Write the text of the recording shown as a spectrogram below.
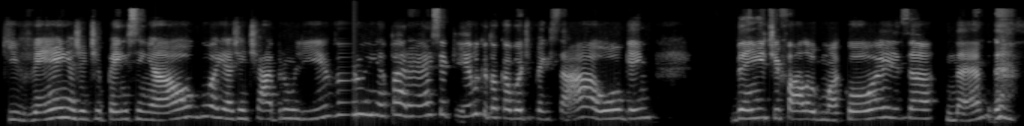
que vem, a gente pensa em algo, aí a gente abre um livro e aparece aquilo que tu acabou de pensar, ou alguém vem e te fala alguma coisa, né?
